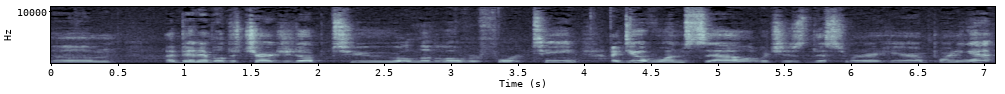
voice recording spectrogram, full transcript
um, I've been able to charge it up to a little over 14 I do have one cell which is this one right here I'm pointing at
